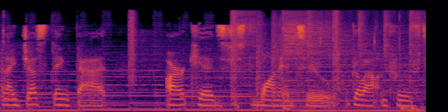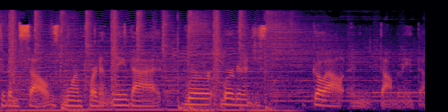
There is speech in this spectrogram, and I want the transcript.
And I just think that our kids just wanted to go out and prove to themselves, more importantly, that we're, we're going to just go out and dominate them.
